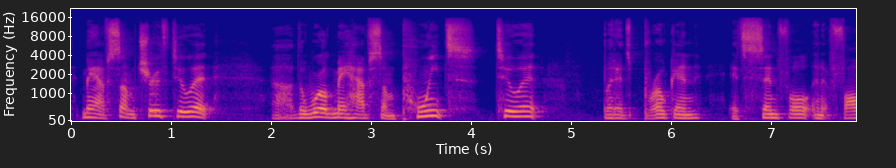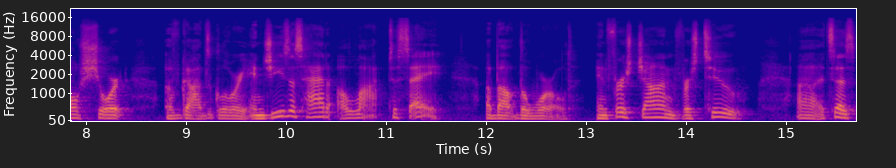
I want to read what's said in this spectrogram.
It may have some truth to it. Uh, the world may have some points to it, but it's broken, it's sinful, and it falls short of God's glory. And Jesus had a lot to say about the world. In 1 John, verse 2, uh, it says,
